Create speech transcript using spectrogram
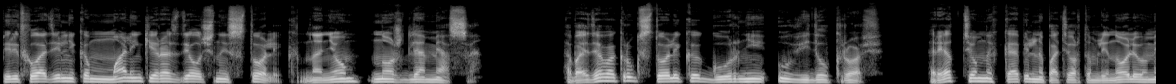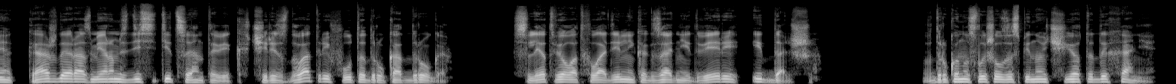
Перед холодильником маленький разделочный столик, на нем нож для мяса. Обойдя вокруг столика, Гурни увидел кровь. Ряд темных капель на потертом линолеуме, каждая размером с десятицентовик, через два-три фута друг от друга. След вел от холодильника к задней двери и дальше. Вдруг он услышал за спиной чье-то дыхание.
